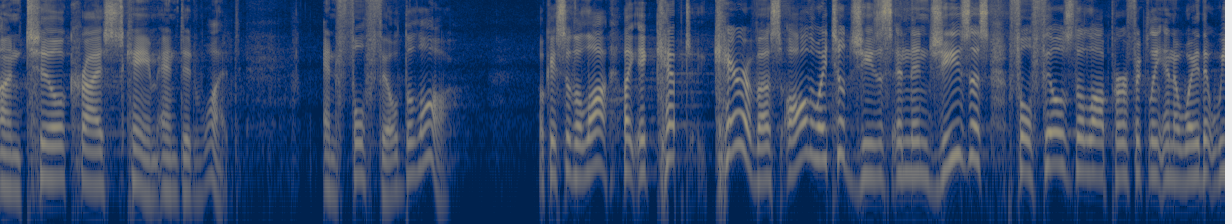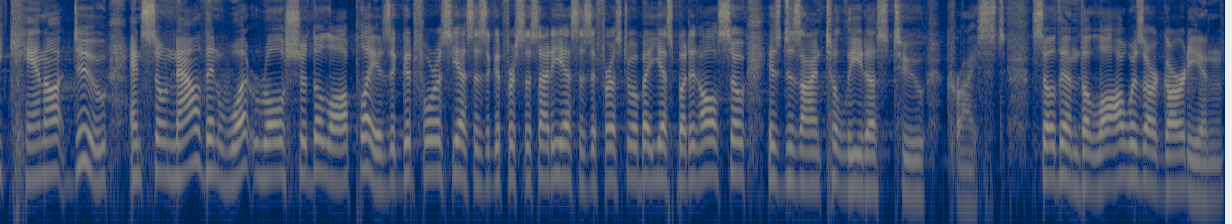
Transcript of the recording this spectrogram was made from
until Christ came and did what? And fulfilled the law. Okay, so the law, like it kept care of us all the way till Jesus, and then Jesus fulfills the law perfectly in a way that we cannot do. And so now, then, what role should the law play? Is it good for us? Yes. Is it good for society? Yes. Is it for us to obey? Yes. But it also is designed to lead us to Christ. So then, the law was our guardian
